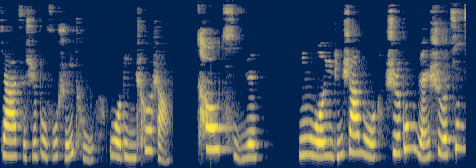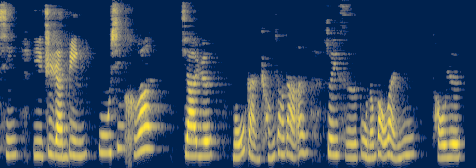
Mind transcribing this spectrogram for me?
嘉此时不服水土，卧病车上。操泣曰：“因我欲平沙漠，使公远涉艰辛，以致染病。”吾心何安？家曰：“某感丞相大恩，虽死不能报万一。”操曰：“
